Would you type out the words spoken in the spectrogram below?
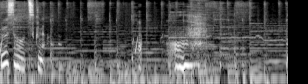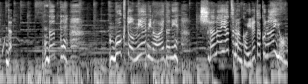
嘘をつくな。だだって僕とみやびの間に知らないやつなんか入れたくないよ。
